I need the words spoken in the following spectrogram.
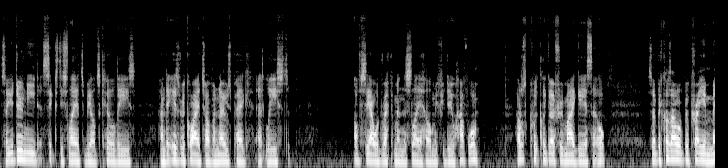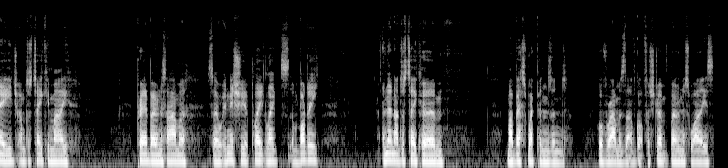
So you do need 60 Slayer to be able to kill these, and it is required to have a nose peg at least. Obviously I would recommend the Slayer helm if you do have one. I'll just quickly go through my gear setup. So because I will be praying mage, I'm just taking my prayer bonus armour. So initiate, plate, legs and body and then I just take um, my best weapons and other armors that I've got for strength bonus wise.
